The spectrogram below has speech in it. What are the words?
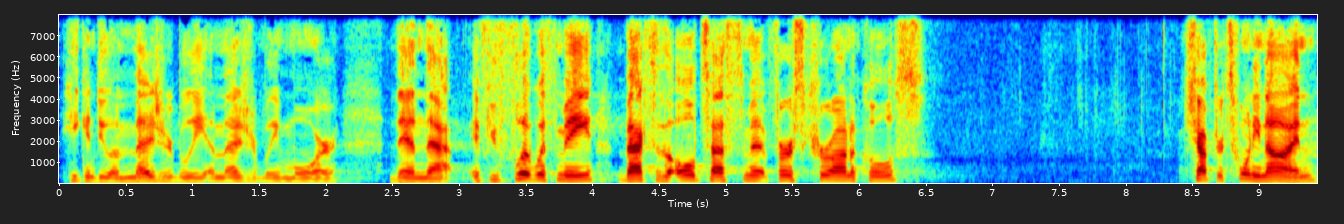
he can do immeasurably, immeasurably more than that. If you flip with me back to the Old Testament, First Chronicles, chapter 29.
